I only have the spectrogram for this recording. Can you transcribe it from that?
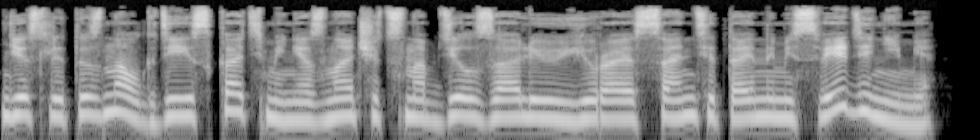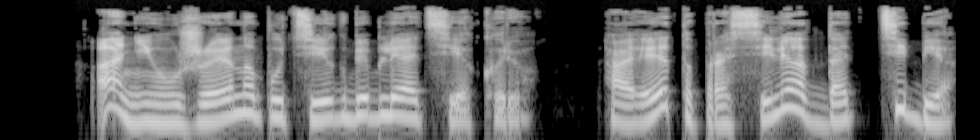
Если ты знал, где искать меня, значит, снабдил Залию Юрая Санти тайными сведениями? Они уже на пути к библиотекарю. А это просили отдать тебе.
